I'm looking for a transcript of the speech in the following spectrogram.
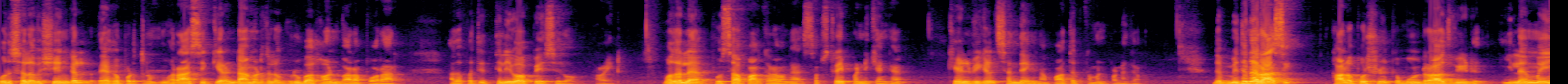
ஒரு சில விஷயங்கள் வேகப்படுத்தணும். உங்கள் ராசிக்கு ரெண்டாம் இடத்துல குரு பகவான் வரப்போகிறார் அதை பற்றி தெளிவாக பேசுகிறோம் ரைட் முதல்ல புதுசாக பார்க்குறவங்க சப்ஸ்கிரைப் பண்ணிக்கங்க. கேள்விகள் சந்தேகம்னா பார்த்துட்டு கமெண்ட் பண்ணுங்கள் இந்த மிதுன ராசி காலபுருஷனுக்கு மூன்றாவது வீடு இளமை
